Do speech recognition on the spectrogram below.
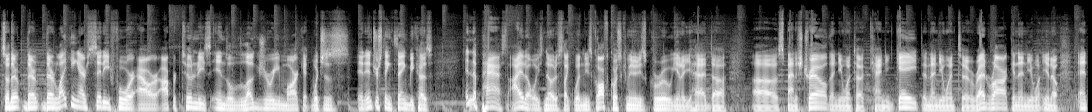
So they're they're they're liking our city for our opportunities in the luxury market, which is an interesting thing because in the past I'd always noticed like when these golf course communities grew, you know, you had uh, Spanish Trail, then you went to Canyon Gate, and then you went to Red Rock, and then you went, you know, and,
